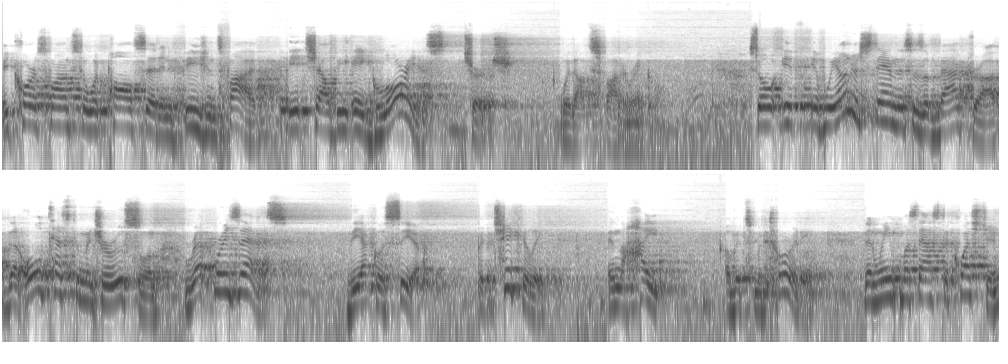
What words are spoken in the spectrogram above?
It corresponds to what Paul said in Ephesians 5 it shall be a glorious church without spot and wrinkle. So, if, if we understand this as a backdrop, that Old Testament Jerusalem represents the ecclesia, particularly in the height of its maturity, then we must ask the question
